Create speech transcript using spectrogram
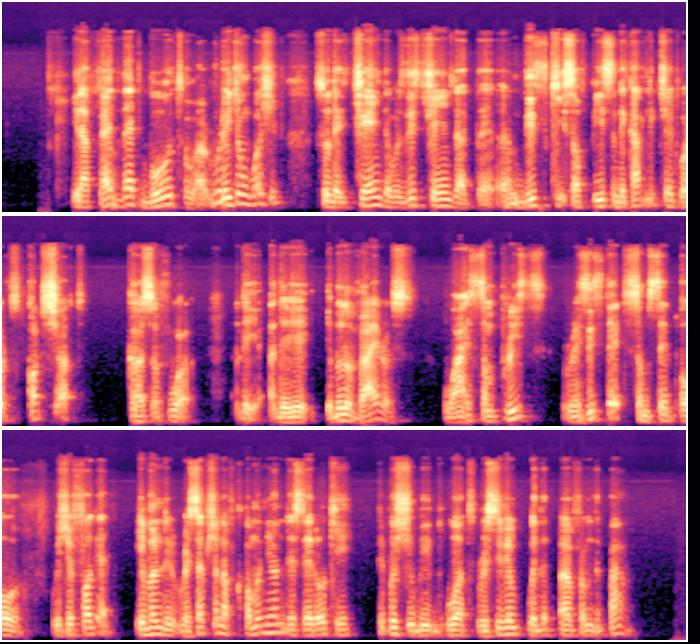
it affected both religion worship. So they changed. There was this change that the, um, this kiss of peace in the Catholic Church was cut short because of what the the Ebola virus. Why some priests resisted. Some said, "Oh, we should forget." Even the reception of communion, they said, "Okay, people should be what receiving with the, uh, from the palm.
